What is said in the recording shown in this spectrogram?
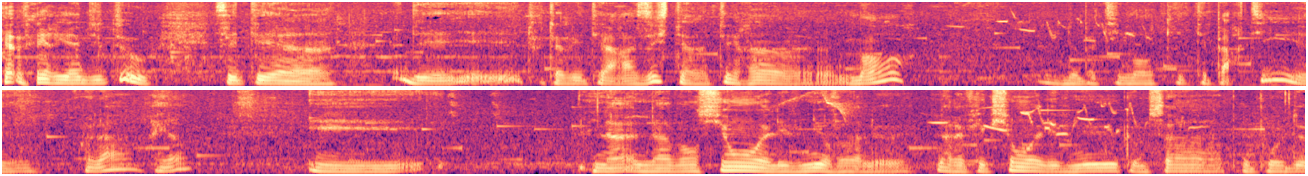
Il n'y avait rien du tout. C'était tout avait été arasé, c'était un terrain euh, mort, le bâtiment qui était parti, euh, voilà, rien. Et L'invention, elle est venue, enfin, la réflexion, elle est venue comme ça à propos de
